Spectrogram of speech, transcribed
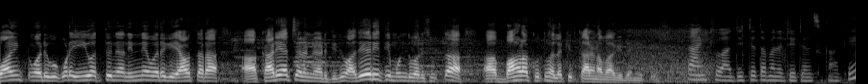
ಪಾಯಿಂಟ್ವರೆಗೂ ಕೂಡ ಇವತ್ತಿನ, ನಿನ್ನೆವರೆಗೆ ಯಾವ ಥರ ಕಾರ್ಯಾಚರಣೆ ನಡೆದಿದ್ದು ಅದೇ ರೀತಿ ಮುಂದುವರಿಸುತ್ತಾ ಬಹಳ ಕುತೂಹಲಕ್ಕೆ ಕಾರಣವಾಗಿದೆ ನೀತಿ ಥ್ಯಾಂಕ್ ಯು ಆದಿತ್ಯ ತಮ್ಮ ಡೀಟೇಲ್ಸ್ಗಾಗಿ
